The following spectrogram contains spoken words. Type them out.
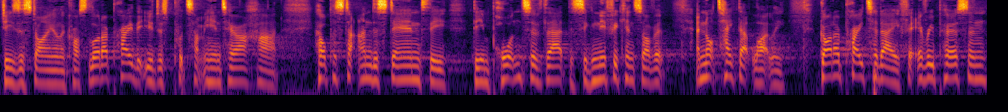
Jesus dying on the cross. Lord, I pray that you just put something into our heart. Help us to understand the, the importance of that, the significance of it, and not take that lightly. God, I pray today for every person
